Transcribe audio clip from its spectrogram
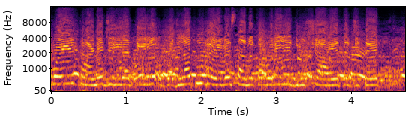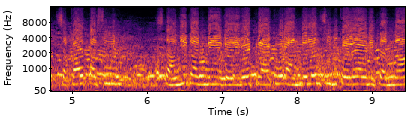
जवळील ठाणे जिल्ह्यातील बदलापूर रेल्वे स्थानकावरील दृश्य आहेत जिथे सकाळपासून स्थानिकांनी रेल्वे ट्रॅकवर आंदोलन सुरू केले आणि त्यांना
